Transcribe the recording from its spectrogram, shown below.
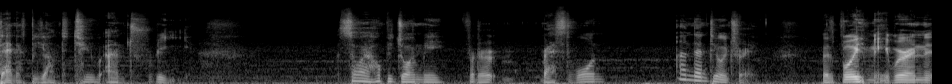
then it's Beyond 2 and 3. So I hope you join me for the rest of one, and then two and three. Because believe me, we're in.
